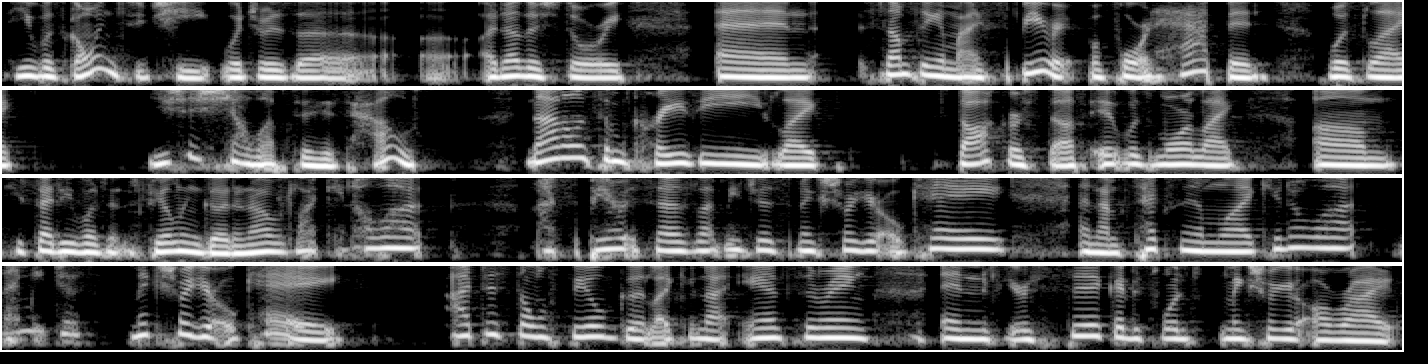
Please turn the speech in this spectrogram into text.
he was going to cheat, which was a, a another story. And something in my spirit before it happened was like, you should show up to his house. Not on some crazy like stalker stuff. It was more like um, he said he wasn't feeling good. And I was like, you know what? my spirit says, let me just make sure you're okay. And I'm texting him like, you know what? Let me just make sure you're okay. I just don't feel good. Like you're not answering. And if you're sick, I just want to make sure you're all right.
